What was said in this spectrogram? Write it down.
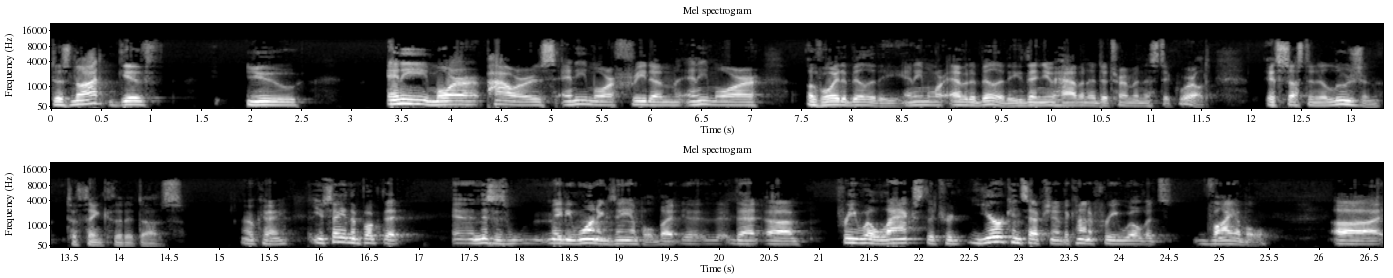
does not give you any more powers, any more freedom, any more avoidability, any more evitability than you have in a deterministic world. It's just an illusion to think that it does. Okay. You say in the book that, and this is maybe one example, but uh, that uh, free will lacks the tra- your conception of the kind of free will that's viable uh,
